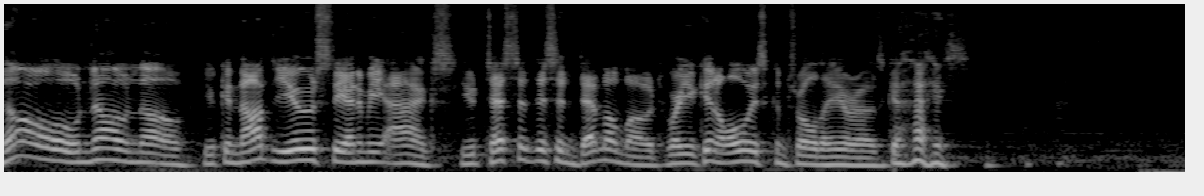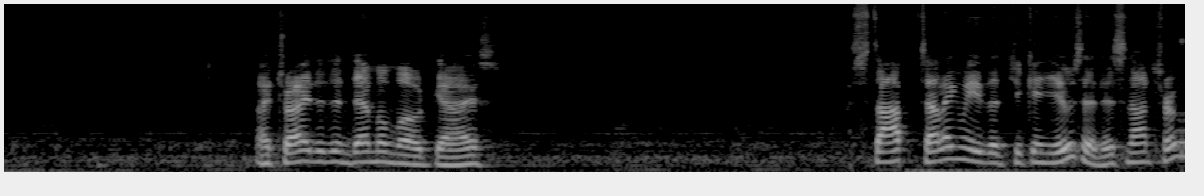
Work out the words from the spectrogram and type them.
No, no, no. You cannot use the enemy axe. You tested this in demo mode where you can always control the heroes, guys. I tried it in demo mode, guys. Stop telling me that you can use it. It's not true.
